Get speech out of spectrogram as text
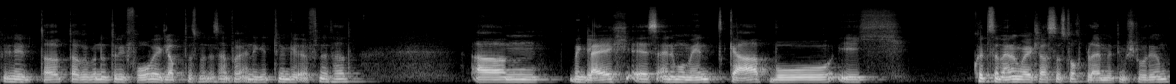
bin ich da, darüber natürlich froh, weil ich glaube, dass man das einfach einige Türen geöffnet hat. Ähm, wenngleich es einen Moment gab, wo ich kurz der Meinung war, ich lasse das doch bleiben mit dem Studium.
